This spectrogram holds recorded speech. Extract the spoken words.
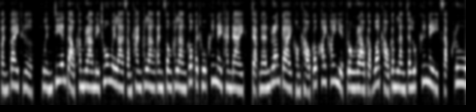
ฝันไปเถอะ เหมือนเจี้ยนเต่าคำรามในช่วงเวลาสำคัญพลังอันทรงพลังก็ปะทุขึ้นในทันใด จากนั้นร่างกายของเขาก็ค่อยๆเหยียดตรงราวกับว่าเขากำลังจะลุกขึ้นในอีกสักครู่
